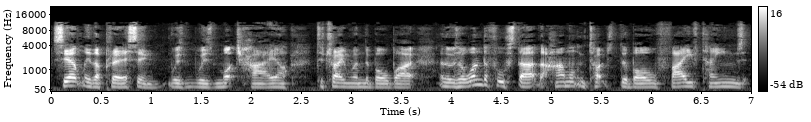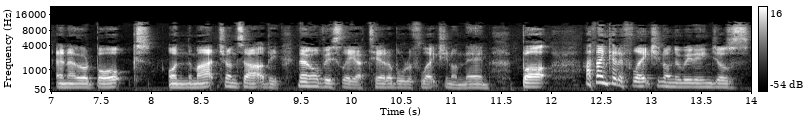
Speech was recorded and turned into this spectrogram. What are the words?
Certainly, the pressing was was much higher to try and win the ball back. And there was a wonderful stat that Hamilton touched the ball five times in our box on the match on Saturday. Now, obviously, a terrible reflection on them, but I think a reflection on the way Rangers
